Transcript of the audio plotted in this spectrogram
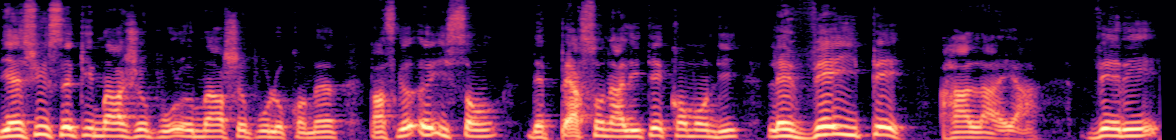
Bien sûr, ceux qui marchent pour eux marchent pour le commun parce que eux, ils sont des personnalités, comme on dit, les VIP. Halaya. Very,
